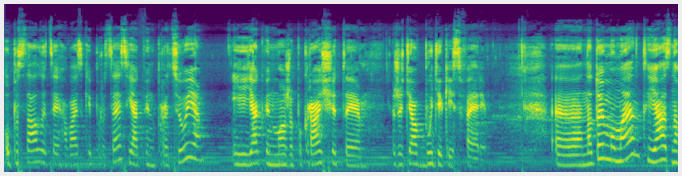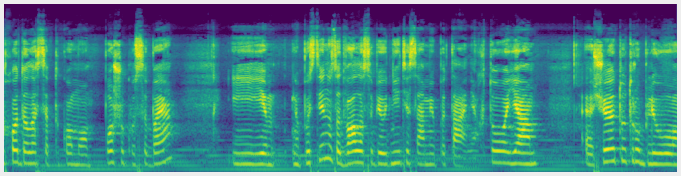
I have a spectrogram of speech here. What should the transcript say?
описали цей гавайський процес, як він працює і як він може покращити життя в будь-якій сфері. Е, На той момент я знаходилася в такому пошуку себе і постійно задавала собі одні й ті самі питання: хто я, Е, що я тут роблю,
